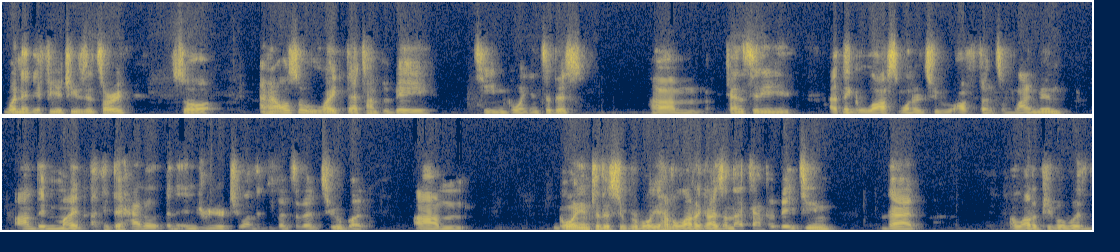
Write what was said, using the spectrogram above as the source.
when and if he achieves it, sorry. So and I also like that Tampa Bay team going into this. Um, Kansas City, I think, lost one or two offensive linemen. Um, they might, I think they had a, an injury or two on the defensive end too. But um, going into the Super Bowl, you have a lot of guys on that Tampa Bay team that a lot of people would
